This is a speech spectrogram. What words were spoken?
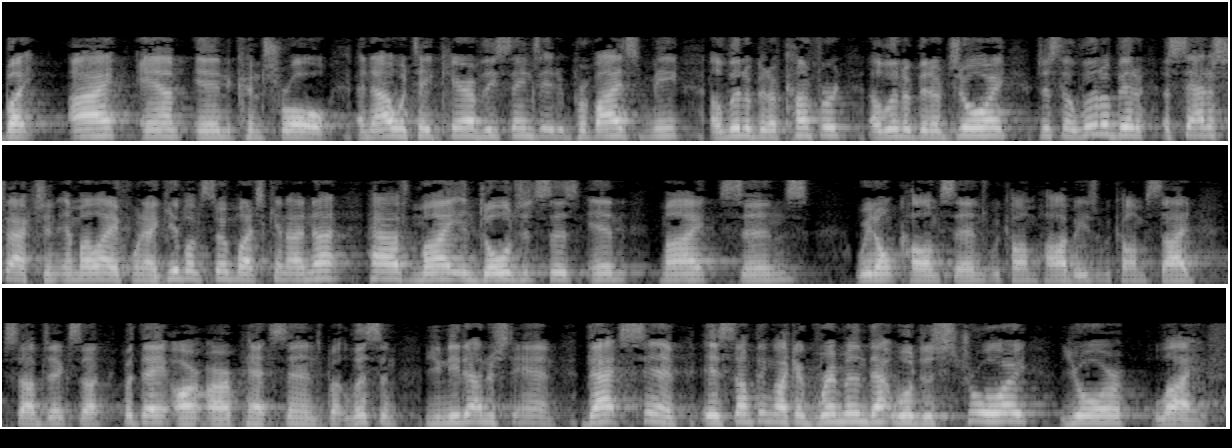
but I am in control. And I will take care of these things. It provides me a little bit of comfort, a little bit of joy, just a little bit of satisfaction in my life. When I give up so much, can I not have my indulgences in my sins? We don't call them sins. We call them hobbies. We call them side subjects. Uh, but they are our pet sins. But listen, you need to understand that sin is something like a gremlin that will destroy your life.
